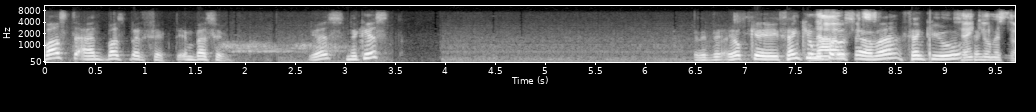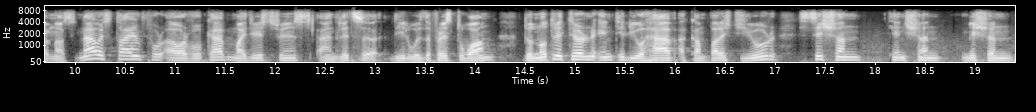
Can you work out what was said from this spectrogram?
past and past perfect in passive. Yes, next. Okay, thank you, Mr. Now- Osama. Thank you. Thank you, Mr. Nasser. Now it's time for our vocab, my dear students, and let's uh, deal with the first one. Do not return until you have accomplished your session, tension, mission,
